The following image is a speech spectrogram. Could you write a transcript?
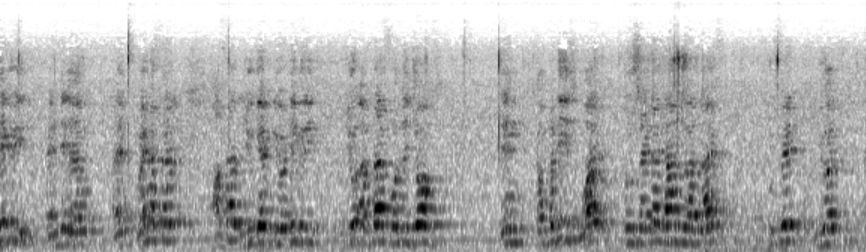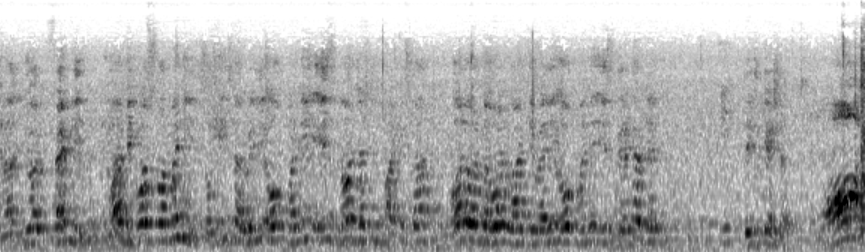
degree, and uh, and when after after you get your degree, you apply for the job in companies. Why? To settle down your life, to feed your uh, your family. Why? Because for money. So means the value of money is not just in Pakistan. All over the world, what the value of money is greater than education. Firstly,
